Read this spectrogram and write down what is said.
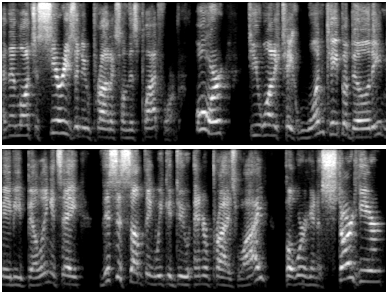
and then launch a series of new products on this platform? Or do you want to take one capability, maybe billing, and say, this is something we could do enterprise wide, but we're going to start here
